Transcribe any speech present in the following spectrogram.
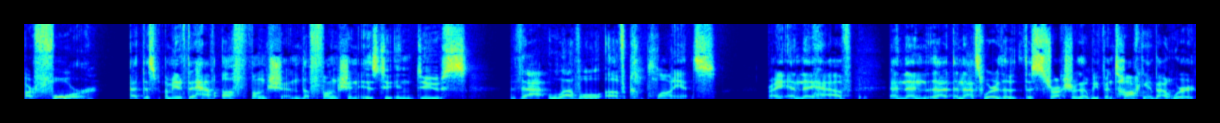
are for at this. I mean, if they have a function, the function is to induce that level of compliance, right? And they have, and then that, and that's where the the structure that we've been talking about, where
